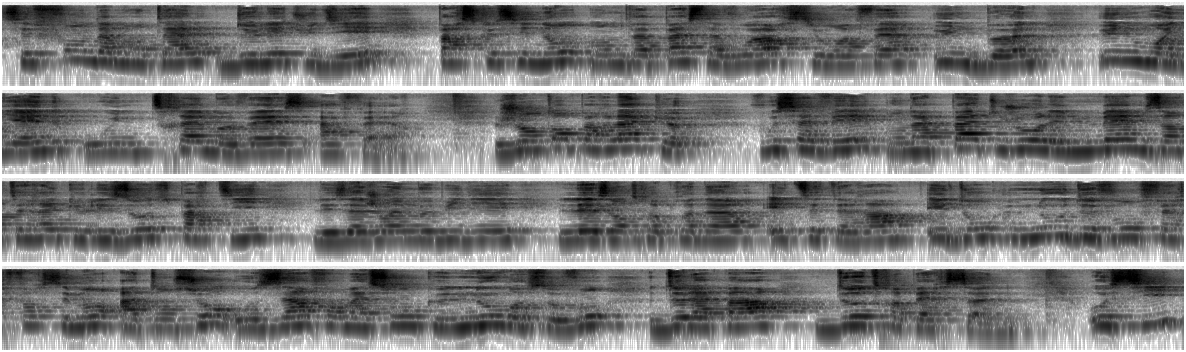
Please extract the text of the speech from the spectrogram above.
c'est fondamental de l'étudier parce que sinon on ne va pas savoir si on va faire une bonne, une moyenne ou une très mauvaise affaire. J'entends par là que vous savez, on n'a pas toujours les mêmes intérêts que les autres parties, les agents immobiliers, les entrepreneurs, etc. Et donc, nous devons faire forcément attention aux informations que nous recevons de la part d'autres personnes. Aussi,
